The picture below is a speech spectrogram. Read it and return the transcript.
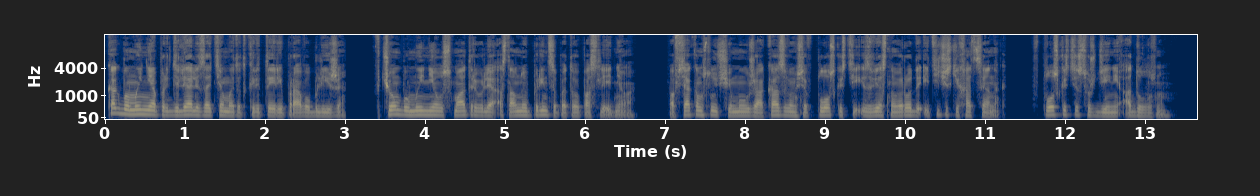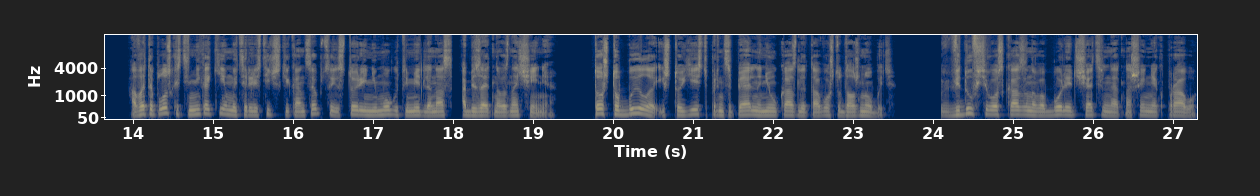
Как бы мы ни определяли затем этот критерий права ближе, в чем бы мы не усматривали основной принцип этого последнего, во всяком случае мы уже оказываемся в плоскости известного рода этических оценок, в плоскости суждений о должном. А в этой плоскости никакие материалистические концепции истории не могут иметь для нас обязательного значения. То, что было и что есть, принципиально не указ для того, что должно быть. Ввиду всего сказанного более тщательное отношение к праву,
